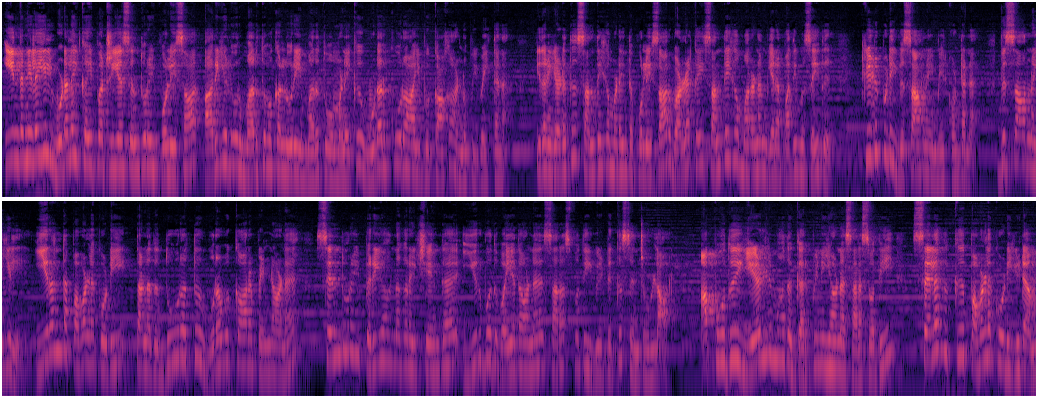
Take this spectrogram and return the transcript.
இந்த நிலையில் உடலை கைப்பற்றிய செந்துறை போலீசார் அரியலூர் மருத்துவக் கல்லூரி மருத்துவமனைக்கு உடற்கூறு ஆய்வுக்காக அனுப்பி வைத்தனர். இதனையடுத்து சந்தேகமடைந்த போலீசார் வழக்கை சந்தேக மரணம் என பதிவு செய்து கிழுப்பிடி விசாரணை மேற்கொண்டனர். விசாரணையில் இறந்த பவளக்கொடி தனது தூரத்து உறவுக்கார பெண்ணான செந்துறை பெரியார் நகரைச் சேர்ந்த இருபது வயதான சரஸ்வதி வீட்டுக்கு சென்றுள்ளார். அப்போது ஏழு மாத கர்ப்பிணியான சரஸ்வதி செலவுக்கு பவளக்கொடியிடம்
